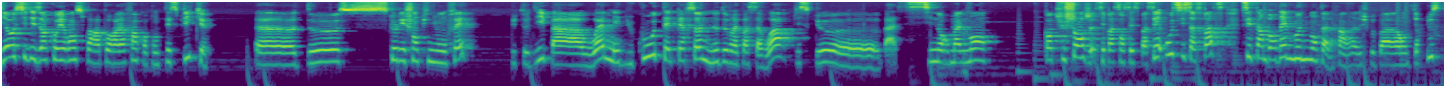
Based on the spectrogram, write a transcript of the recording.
il y a aussi des incohérences par rapport à la fin quand on t'explique de ce que les champignons ont fait tu te dis bah ouais mais du coup telle personne ne devrait pas savoir puisque euh, bah, si normalement quand tu changes c'est pas censé se passer ou si ça se passe c'est un bordel monumental enfin je peux pas en dire plus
